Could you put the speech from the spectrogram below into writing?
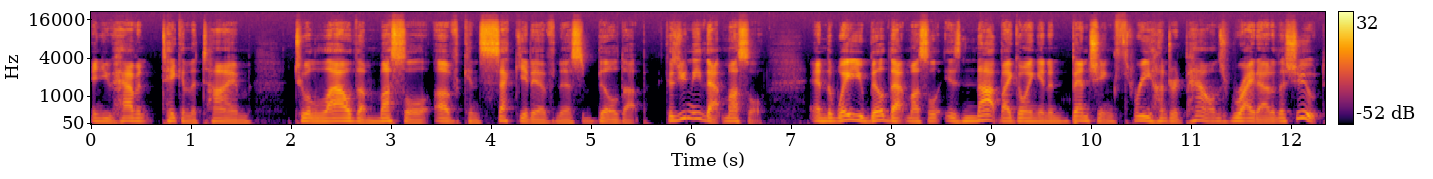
and you haven't taken the time to allow the muscle of consecutiveness build up because you need that muscle. And the way you build that muscle is not by going in and benching 300 pounds right out of the chute.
